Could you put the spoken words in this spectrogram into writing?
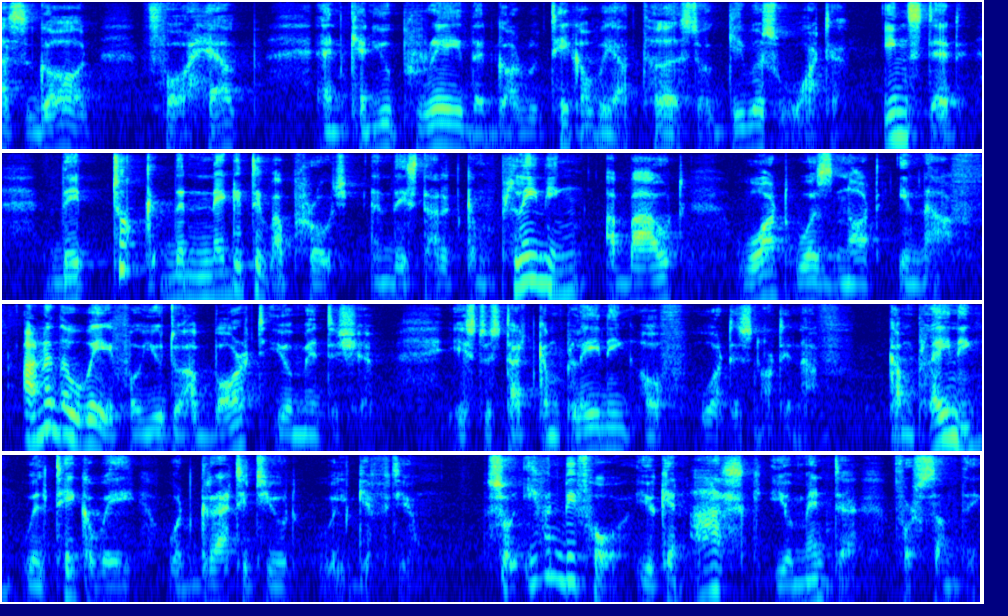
ask God for help? And can you pray that God will take away our thirst or give us water? Instead, they took the negative approach and they started complaining about what was not enough. Another way for you to abort your mentorship is to start complaining of what is not enough. Complaining will take away what gratitude will gift you. So, even before you can ask your mentor for something,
